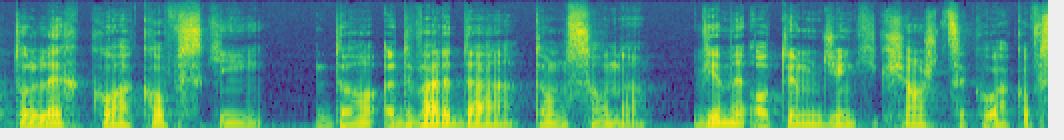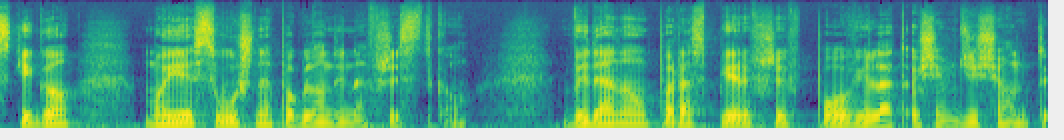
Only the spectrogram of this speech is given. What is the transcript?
to Lech Kołakowski do Edwarda Thompsona. Wiemy o tym dzięki książce Kołakowskiego Moje słuszne poglądy na wszystko, wydaną po raz pierwszy w połowie lat 80.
